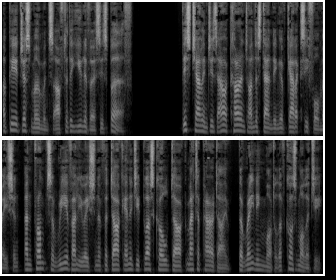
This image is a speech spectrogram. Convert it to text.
appeared just moments after the universe's birth. This challenges our current understanding of galaxy formation and prompts a re-evaluation of the dark energy plus cold dark matter paradigm, the reigning model of cosmology.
